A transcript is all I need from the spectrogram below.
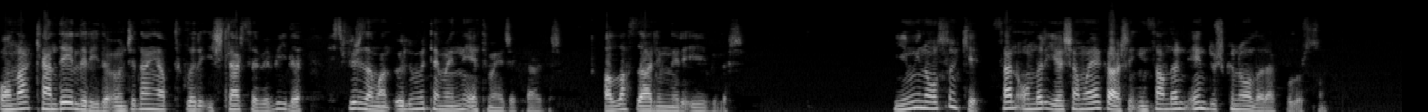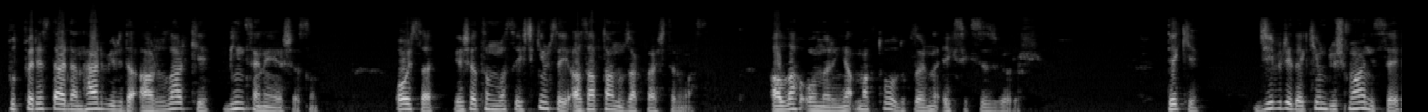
Onlar kendi elleriyle önceden yaptıkları işler sebebiyle hiçbir zaman ölümü temenni etmeyeceklerdir. Allah zalimleri iyi bilir. Yemin olsun ki sen onları yaşamaya karşı insanların en düşkünü olarak bulursun. Putperestlerden her biri de arzular ki bin sene yaşasın. Oysa yaşatılması hiç kimseyi azaptan uzaklaştırmaz. Allah onların yapmakta olduklarını eksiksiz görür. De ki, Cibril'e kim düşman ise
